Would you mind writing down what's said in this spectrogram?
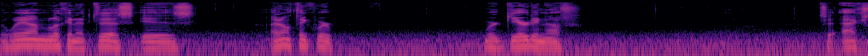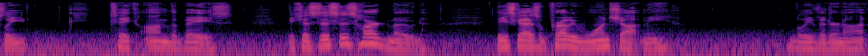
the way I'm looking at this is I don't think we're we're geared enough to actually take on the base because this is hard mode. These guys will probably one-shot me, believe it or not.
